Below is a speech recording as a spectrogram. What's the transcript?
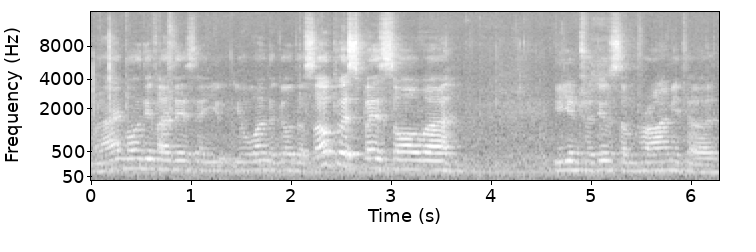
When I modify this, you, you want to go to subspace solver, you introduce some parameter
